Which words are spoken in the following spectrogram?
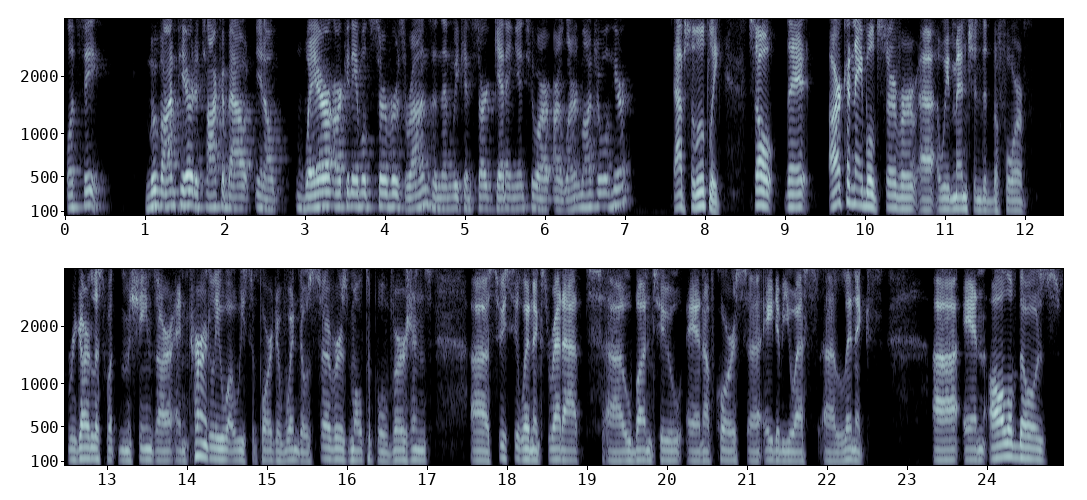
let's see, move on, Pierre, to talk about, you know, where Arc enabled servers runs, and then we can start getting into our, our learn module here? Absolutely. So the Arc enabled server, uh, we mentioned it before, regardless what the machines are. And currently what we support are Windows servers, multiple versions, uh, SUSE Linux, Red Hat, uh, Ubuntu, and of course, uh, AWS uh, Linux. Uh, and all of those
